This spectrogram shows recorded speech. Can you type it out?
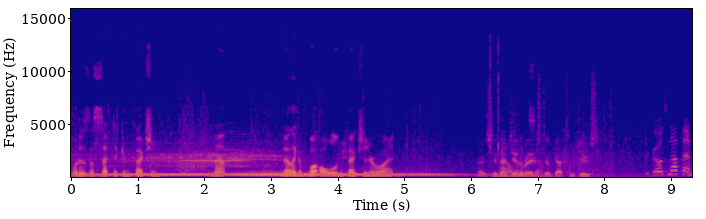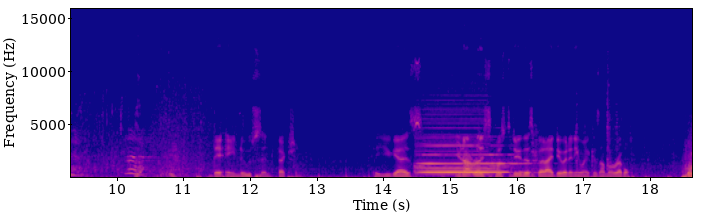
What is a septic infection? No. Is that like a butthole infection or what? All right, see if that generator so. still got some juice. place. Here goes nothing. The anus infection. Hey, you guys, you're not really supposed to do this, but I do it anyway because I'm a rebel. What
